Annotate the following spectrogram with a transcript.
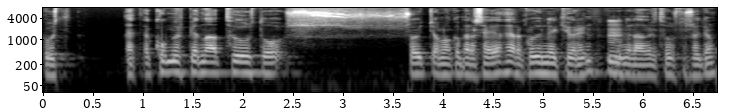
þú veist, þetta kom upp hérna 2017 langar mér að segja þegar Guðni er kjörinn, Mm. minnir að það verið 2017,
